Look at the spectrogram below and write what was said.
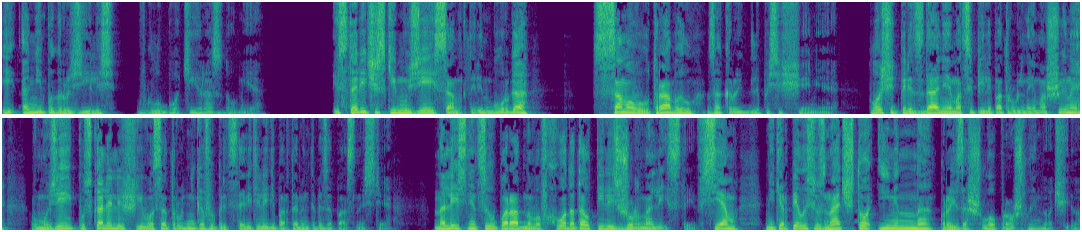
И они погрузились в глубокие раздумья. Исторический музей Санкт-Петербурга с самого утра был закрыт для посещения. Площадь перед зданием оцепили патрульные машины, в музей пускали лишь его сотрудников и представителей Департамента безопасности. На лестнице у парадного входа толпились журналисты. Всем не терпелось узнать, что именно произошло прошлой ночью.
